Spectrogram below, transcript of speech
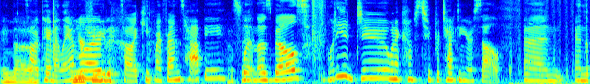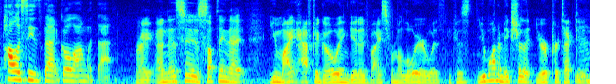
in. Uh, That's how I pay my landlord. That's how I keep my friends happy. That's splitting it. those bills. What do you do when it comes to protecting yourself and and the policies that go along with that? Right, and this is something that you might have to go and get advice from a lawyer with because you want to make sure that you're protected. Yeah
